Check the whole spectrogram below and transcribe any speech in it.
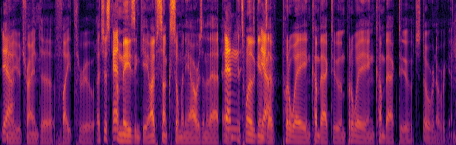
yeah. you know, you're trying to fight through. It's just an amazing game. I've sunk so many hours into that, and, and it's one of those games yeah. I've put away and come back to, and put away and come back to, just over and over again.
